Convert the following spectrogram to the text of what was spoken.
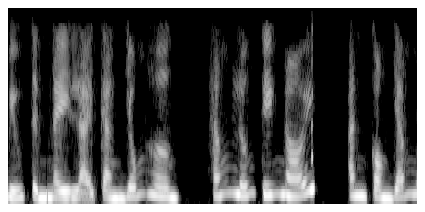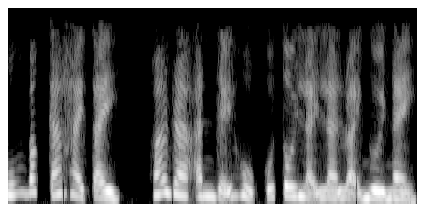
biểu tình này lại càng giống hơn, hắn lớn tiếng nói, anh còn dám muốn bắt cá hai tay, hóa ra anh rể hụt của tôi lại là loại người này,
